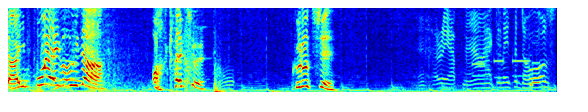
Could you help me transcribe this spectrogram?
야 이 뭐야 이거 의자 어 탈출 그렇지 Hurry up now. Activate the doors.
